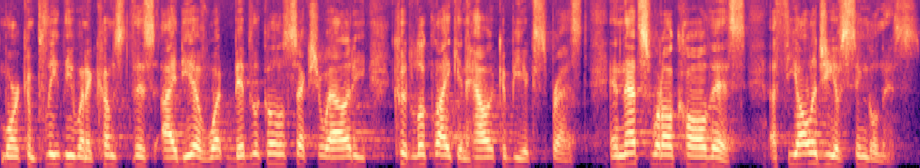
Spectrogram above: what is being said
more completely when it comes to this idea of what biblical sexuality could look like and how it could be expressed. And that's what I'll call this a theology of singleness.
